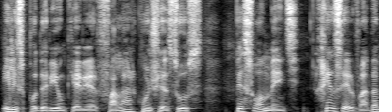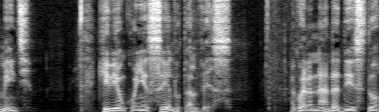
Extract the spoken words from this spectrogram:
Eles poderiam querer falar com Jesus pessoalmente, reservadamente. Queriam conhecê-lo, talvez. Agora, nada disto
